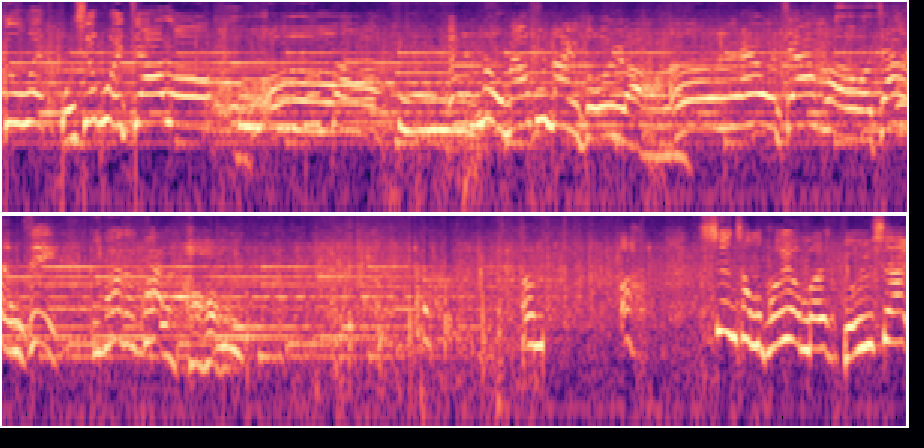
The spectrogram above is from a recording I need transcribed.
各位，我先回家喽那我们要去哪里躲雨啊呃来我家好我家冷静赶快赶快好好现场的。朋友们，由于现在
